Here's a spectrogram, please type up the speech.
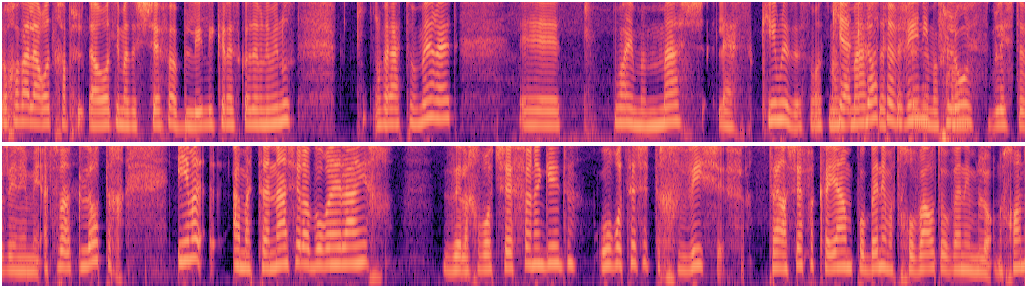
לא חבל להראות לך, פשוט להראות לי מה זה שפע בלי להיכנס קודם למינוס. אבל את אומרת, אה, וואי, ממש להסכים לזה, זאת אומרת, כי את ממש לא לתת לזה תביני מקום. פלוס בלי שתביני מי. זאת אומרת, לא תח... אם המתנה של הבורא אלייך זה לחוות שפע נגיד, הוא רוצה שתחווי שפע. בסדר, השפע קיים פה בין אם את חווה אותו ובין אם לא, נכון?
